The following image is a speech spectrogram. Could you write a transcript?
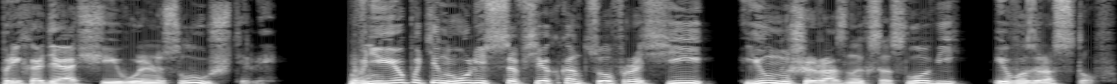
приходящие вольнослушатели, в нее потянулись со всех концов России юноши разных сословий и возрастов.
